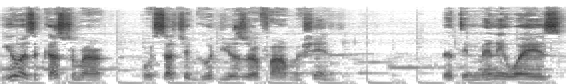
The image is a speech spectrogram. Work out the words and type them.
you, as a customer, were such a good user of our machine that in many ways,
